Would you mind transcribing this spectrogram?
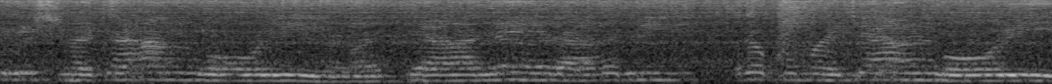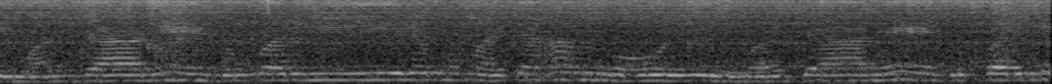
कृष्णाच्या अंघोळी मध्याने रात्री. रकुमाच्या अंघोळी मध्याने दुपारी रकुमाच्या अंघोळी मध्याने दुपारी.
